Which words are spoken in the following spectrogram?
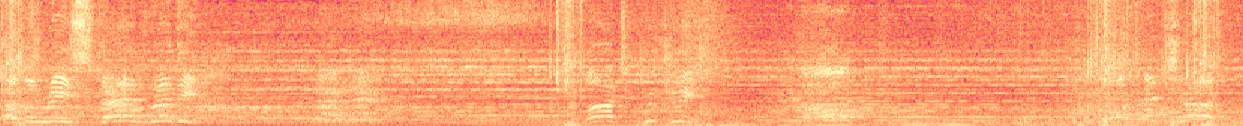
Cavalry, stand ready! March quickly! Attention!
